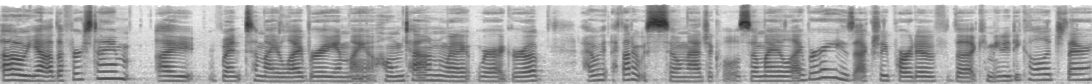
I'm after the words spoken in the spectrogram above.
Oh, yeah. The first time I went to my library in my hometown where I, where I grew up, I, w- I thought it was so magical. So, my library is actually part of the community college there.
